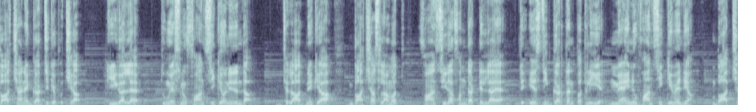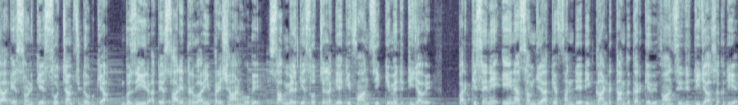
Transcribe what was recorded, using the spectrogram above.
ਬਾਦਸ਼ਾਹ ਨੇ ਗਰਜ ਕੇ ਪੁੱਛਿਆ, ਕੀ ਗੱਲ ਹੈ ਤੂੰ ਇਸ ਨੂੰ ਫਾਂਸੀ ਕਿਉਂ ਨਹੀਂ ਦਿੰਦਾ? ਜਲਾਦ ਨੇ ਕਿਹਾ, ਬਾਦਸ਼ਾਹ ਸਲਾਮਤ, ਫਾਂਸੀ ਦਾ ਫੰਦਾ ਢਿੱਲਾ ਹੈ ਤੇ ਇਸ ਦੀ ਗਰਦਨ ਪਤਲੀ ਹੈ ਮੈਂ ਇਹਨੂੰ ਫਾਂਸੀ ਕਿਵੇਂ ਦਿਆਂ? ਬਾਦਸ਼ਾਹ ਇਹ ਸੁਣ ਕੇ ਸੋਚਾਂ ਵਿੱਚ ਡੁੱਬ ਗਿਆ। ਵਜ਼ੀਰ ਅਤੇ ਸਾਰੇ ਦਰਬਾਰੀ ਪਰੇਸ਼ਾਨ ਹੋ ਗਏ। ਸਭ ਮਿਲ ਕੇ ਸੋਚਣ ਲੱਗੇ ਕਿ ਫਾਂਸੀ ਕਿਵੇਂ ਦਿੱਤੀ ਜਾਵੇ। ਪਰ ਕਿਸੇ ਨੇ ਇਹ ਨਾ ਸਮਝਿਆ ਕਿ ਫੰਦੇ ਦੀ ਗੰਢ ਤੰਗ ਕਰਕੇ ਵੀ ਫਾਂਸੀ ਦਿੱਤੀ ਜਾ ਸਕਦੀ ਹੈ।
